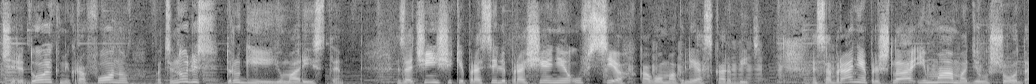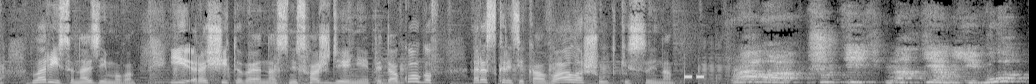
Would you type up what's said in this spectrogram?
чередой к микрофону потянулись другие юмористы. Зачинщики просили прощения у всех, кого могли оскорбить. На собрание пришла и мама Дилшода, Лариса Назимова, и, рассчитывая на снисхождение педагогов, раскритиковала шутки сына. Право шутить над кем-либо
